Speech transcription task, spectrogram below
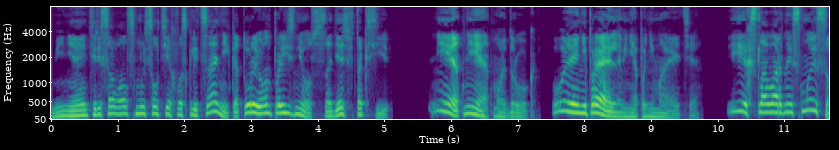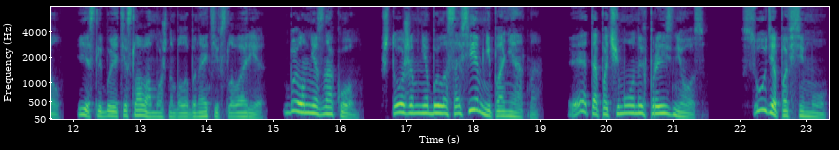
меня интересовал смысл тех восклицаний, которые он произнес, садясь в такси. «Нет, нет, мой друг, вы неправильно меня понимаете. Их словарный смысл, если бы эти слова можно было бы найти в словаре, был мне знаком. Что же мне было совсем непонятно, это почему он их произнес. Судя по всему,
